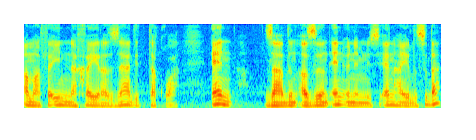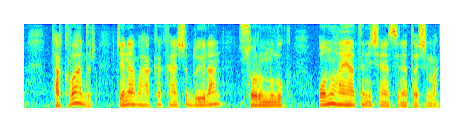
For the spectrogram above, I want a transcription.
Ama فَاِنَّ خَيْرَ الزَّادِ takva. En zadın, azığın en önemlisi, en hayırlısı da takvadır. Cenab-ı Hakk'a karşı duyulan sorumluluk, onu hayatın içerisine taşımak.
